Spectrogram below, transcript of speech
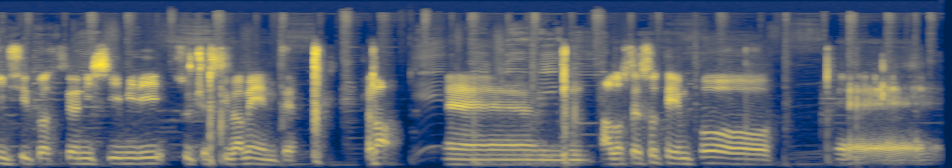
in situazioni simili successivamente. Però ehm, allo stesso tempo, eh,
